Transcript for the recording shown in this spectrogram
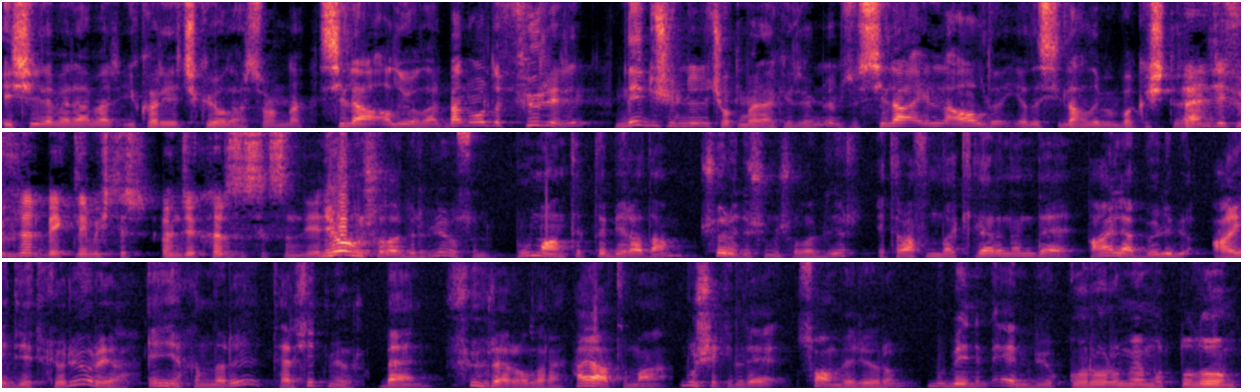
Eşiyle beraber yukarıya çıkıyorlar sonra. Silah alıyorlar. Ben orada Führer'in ne düşündüğünü çok merak ediyorum biliyor musun? Silah eline aldı ya da silahla bir bakıştı. Bence Führer beklemiştir önce karısı sıksın diye. Ne olmuş olabilir biliyor musun? Bu mantıkta bir adam şöyle düşünmüş olabilir. Etrafındakilerinden de hala böyle bir aidiyet görüyor ya. En yakınları terk etmiyor. Ben Führer olarak hayatıma bu şekilde son veriyorum. Bu benim en büyük gururum ve mutluluğum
